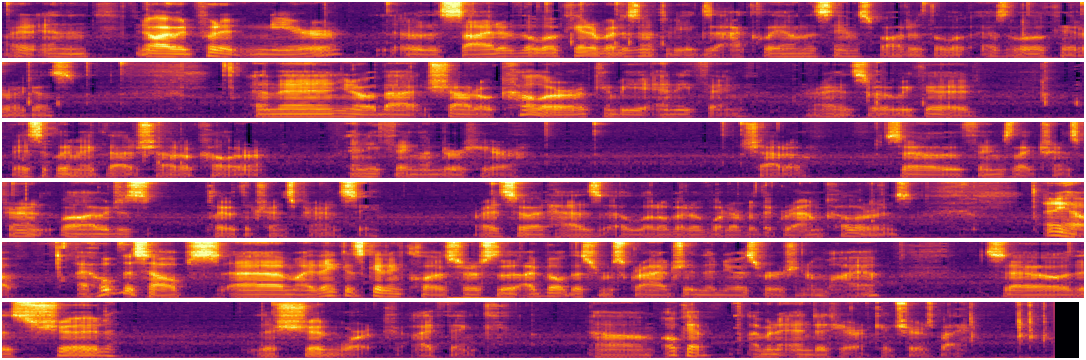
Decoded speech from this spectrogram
Right and you know I would put it near or the side of the locator but it doesn't have to be exactly on the same spot as the, as the locator I guess. And then you know that shadow color can be anything right? So we could basically make that shadow color anything under here. Shadow. So things like transparent well I would just play with the transparency right? So it has a little bit of whatever the ground color is. Anyhow I hope this helps. Um, I think it's getting closer. So I built this from scratch in the newest version of Maya. So this should this should work, I think. Um, okay, I'm going to end it here. Okay, cheers, bye.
